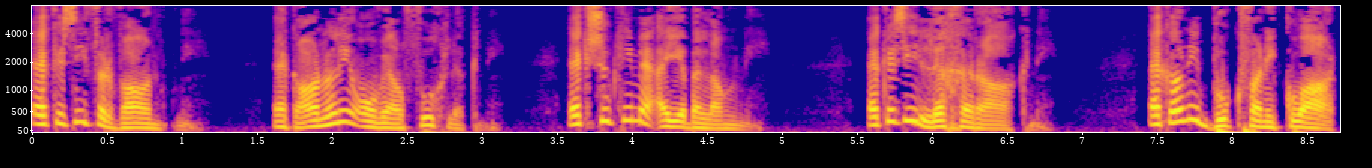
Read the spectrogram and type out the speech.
Ek is nie verwaand nie. Ek handel nie onwelvoeglik nie. Ek soek nie my eie belang nie. Ek is nie lig geraak nie. Ek hou nie boek van die kwaad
